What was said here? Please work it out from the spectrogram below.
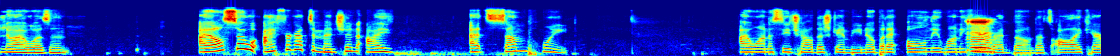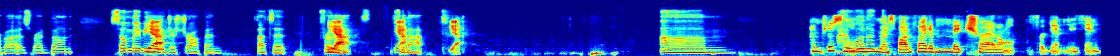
No, I wasn't. I also I forgot to mention I at some point I want to see Childish Gambino, but I only want to hear Mm. Redbone. That's all I care about is Redbone. So maybe Yeah. would just drop in. That's it for Yeah. that. For Yeah. that. Yeah. Um. I'm just I looking wanna- my Spotify to make sure I don't forget anything.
